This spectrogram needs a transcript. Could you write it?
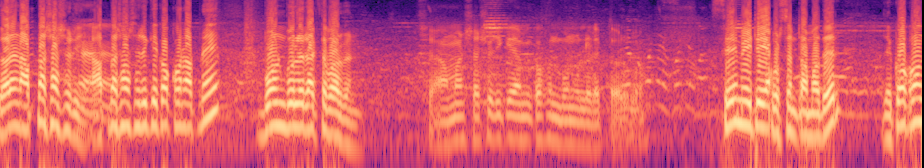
ধরেন আপনার শাশুড়ি। হ্যাঁ। আপনার শাশুড়িকে কখন আপনি বোন বলে রাখতে পারবেন? আচ্ছা, আমার শাশুড়িকে আমি কখন বোন বলে রাখতে পারব? সেম এইটাই কোশ্চেনটা আমাদের যে কখন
